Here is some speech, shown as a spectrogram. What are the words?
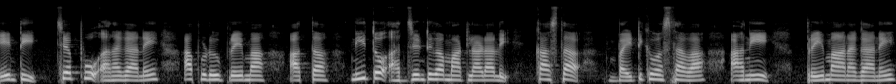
ఏంటి? చెప్పు అనగానే అప్పుడు ప్రేమ అత్త నీతో అర్జెంటుగా మాట్లాడాలి. కాస్త బయటికి వస్తావా? అని ప్రేమ అనగానే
